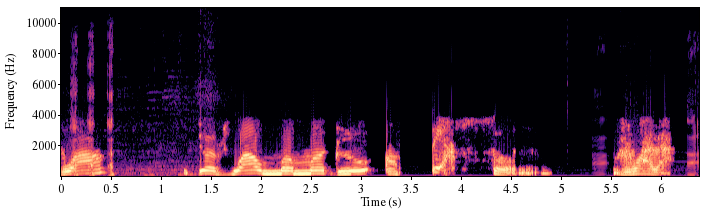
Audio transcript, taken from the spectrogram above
voir, de voir Maman Glo en personne. Voilà. Ah.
